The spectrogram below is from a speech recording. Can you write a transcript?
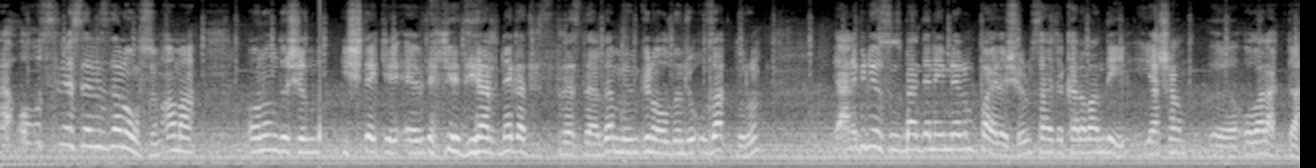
Ha, o streslerinizden olsun ama onun dışında işteki, evdeki diğer negatif streslerden mümkün olduğunca uzak durun. Yani biliyorsunuz ben deneyimlerimi paylaşıyorum. Sadece karavan değil, yaşam e, olarak da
